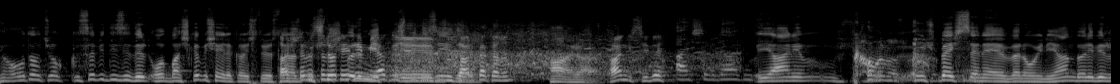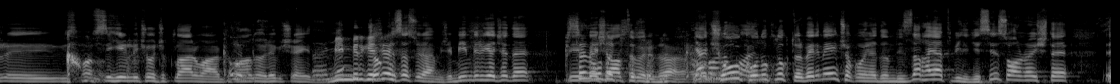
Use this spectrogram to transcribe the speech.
Ya o da çok kısa bir dizidir. O başka bir şeyle karıştırıyorsun. Taşların Üç, sırrı dört şey değil bölüm mi ya? gitmiş bir Ee, diziydi. Tarık Akan'ın. Hayır hayır. Hangisiydi? Ayşegül Aldınç. Yani 3-5 sene evvel oynayan böyle bir e, sihirli çocuklar vardı falan öyle bir şeydi. Bin bir gece. Çok kısa süren bir şey. Bin bir gecede Kısa da o da 5-6 kısa bölümdü. sürdü ha. Yani çoğu konukluktur. Benim en çok oynadığım diziler Hayat Bilgisi. Sonra işte e,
